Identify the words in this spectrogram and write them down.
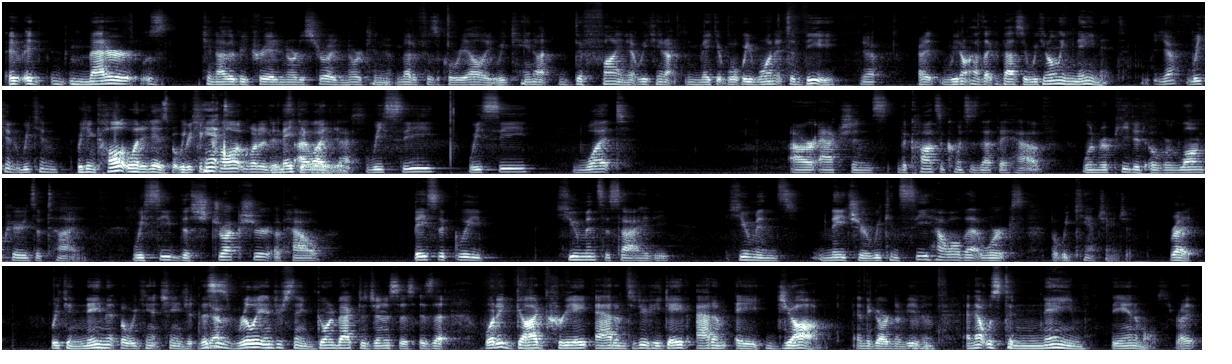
it, it matter was can neither be created nor destroyed nor can Yeah. metaphysical reality we cannot define it we cannot make it what we want it to be Yep. Right we don't have that capacity we can only name it Yeah, we can. We can. we can call it what it is but we, We, can can't call it what it is. make it I like that. is. We see. We see what our actions, the consequences that they have when repeated over long periods of time. We see the structure of how basically human society, humans' nature, we can see how all that works, but we can't change it. Right. We can name it, but we can't change it. This Yep. is really interesting. Going back to Genesis, is that what did God create Adam to do? He gave Adam a job in the Garden of Eden, mm-hmm. and that was to name the animals, right?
